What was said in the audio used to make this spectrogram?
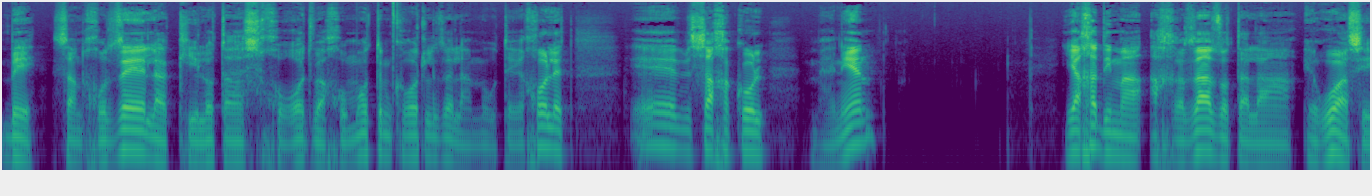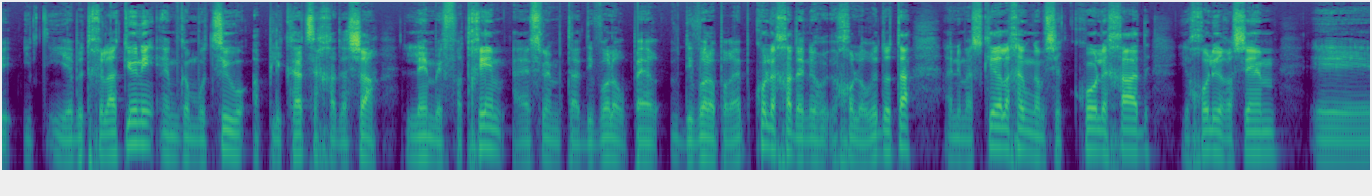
בסן חוזה לקהילות השחורות והחומות הם קוראות לזה למעוטי יכולת. אה, בסך הכל מעניין. יחד עם ההכרזה הזאת על האירוע שיהיה בתחילת יוני, הם גם הוציאו אפליקציה חדשה למפתחים, יש להם את ה-Developer App, כל אחד יכול להוריד אותה. אני מזכיר לכם גם שכל אחד יכול להירשם אה,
